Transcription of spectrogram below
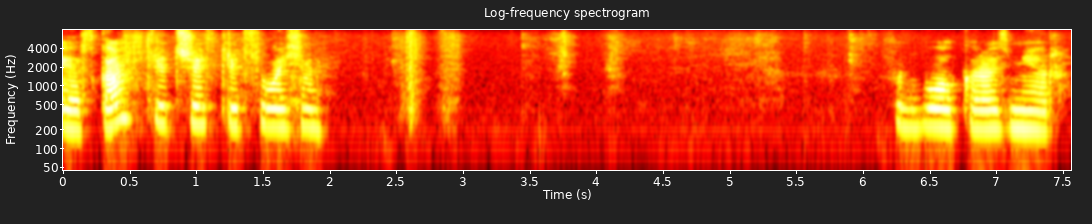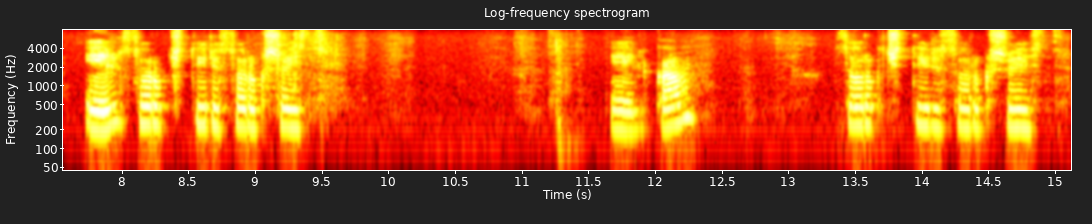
СК 36-38. Футболка размер L 44-46. Элька сорок четыре сорок шесть.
